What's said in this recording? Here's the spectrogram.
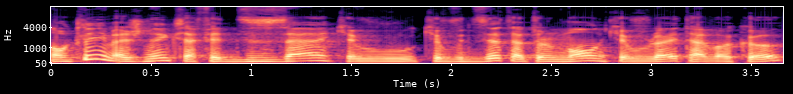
Donc là, imaginez que ça fait 10 ans que vous, vous dites à tout le monde que vous voulez être avocat,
